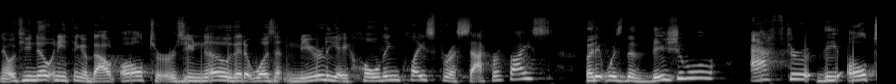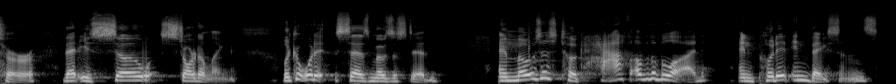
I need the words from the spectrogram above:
Now, if you know anything about altars, you know that it wasn't merely a holding place for a sacrifice, but it was the visual after the altar that is so startling. Look at what it says Moses did. And Moses took half of the blood and put it in basins,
